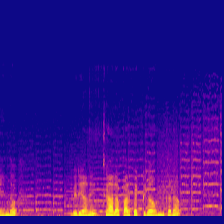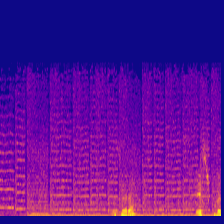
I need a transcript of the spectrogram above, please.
అయిందో. బిర్యానీ చాలా పర్ఫెక్ట్గా ఉంది కదా. చూసారా? టేస్ట్ కూడా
